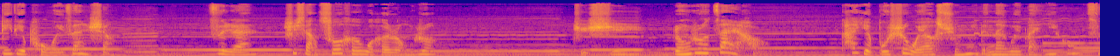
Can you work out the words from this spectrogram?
爹爹颇为赞赏，自然是想撮合我和容若。只是容若再好，他也不是我要寻觅的那位白衣公子。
